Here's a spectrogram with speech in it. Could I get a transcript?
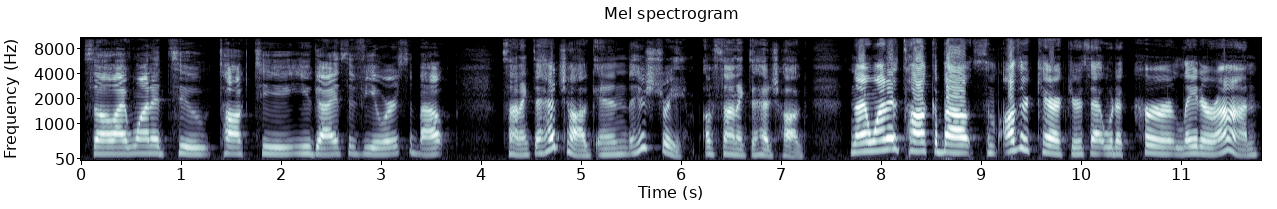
So I wanted to talk to you guys, the viewers, about Sonic the Hedgehog and the history of Sonic the Hedgehog. Now I want to talk about some other characters that would occur later on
